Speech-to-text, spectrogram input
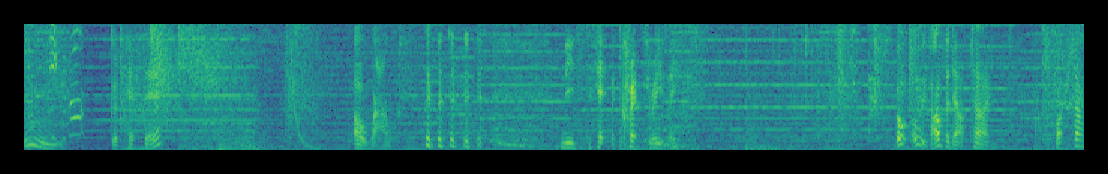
Ooh, good hit there. Oh wow. Needs to hit the crits really. Oh, oh, it's Alpha Dart time. What's that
